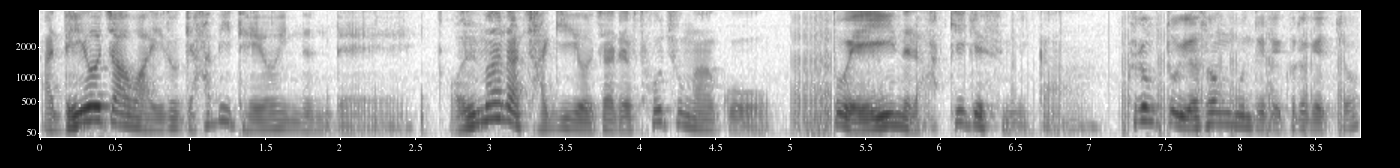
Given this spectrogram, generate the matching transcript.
아, 내 여자와 이렇게 합의되어 있는데 얼마나 자기 여자를 소중하고 또 애인을 아끼겠습니까 그럼 또 여성분들이 그러겠죠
